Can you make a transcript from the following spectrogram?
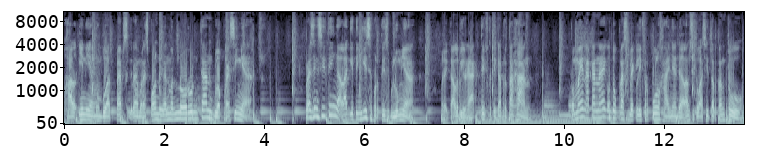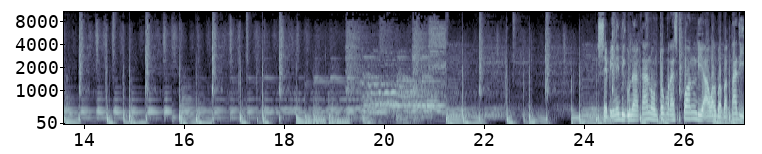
Hal ini yang membuat Pep segera merespon dengan menurunkan blok pressingnya. Pressing City nggak lagi tinggi seperti sebelumnya. Mereka lebih reaktif ketika bertahan, Pemain akan naik untuk pressback Liverpool hanya dalam situasi tertentu. Shape ini digunakan untuk merespon di awal babak tadi,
